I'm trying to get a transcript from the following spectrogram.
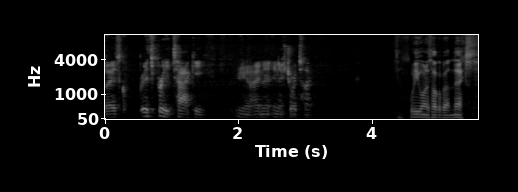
So it's it's pretty tacky, you know, in a, in a short time. What do you want to talk about next?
